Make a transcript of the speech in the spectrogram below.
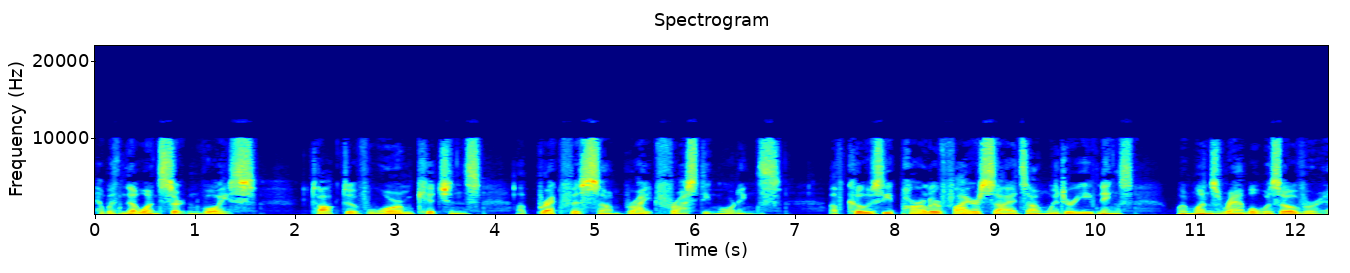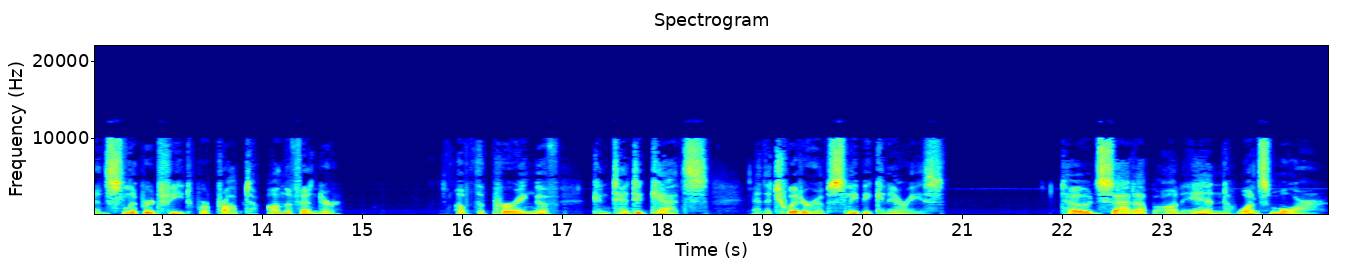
and with no uncertain voice, talked of warm kitchens, of breakfasts on bright frosty mornings, of cosy parlor firesides on winter evenings when one's ramble was over and slippered feet were propped on the fender, of the purring of contented cats and the twitter of sleepy canaries. Toad sat up on end once more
